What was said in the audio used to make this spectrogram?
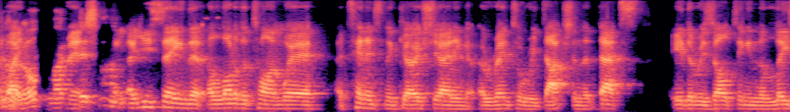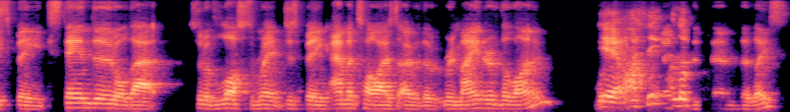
not at all. Like, are you seeing that a lot of the time where a tenant's negotiating a rental reduction, that that's either resulting in the lease being extended or that sort of lost rent just being amortized over the remainder of the loan? Yeah, I think look the, the lease.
